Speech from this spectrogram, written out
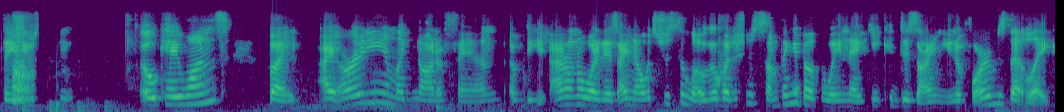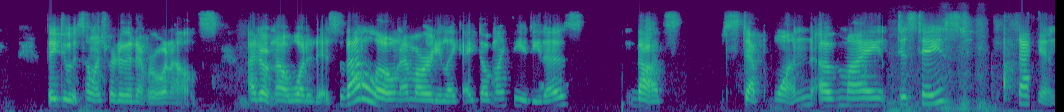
they do some okay ones, but I already am like not a fan of the. I don't know what it is. I know it's just a logo, but it's just something about the way Nike could design uniforms that like they do it so much better than everyone else. I don't know what it is. So that alone, I'm already like I don't like the Adidas. That's step one of my distaste. Second,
